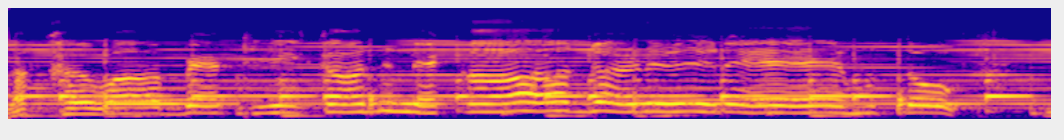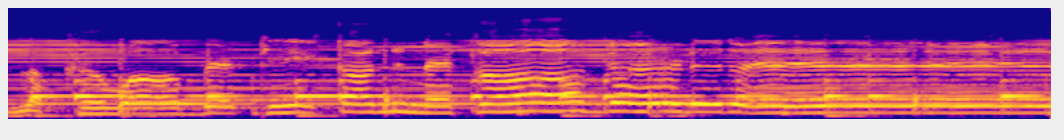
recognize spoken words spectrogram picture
લખવા બેઠી કાનને કાગળ રે. હું તો લખવા બેઠી કાનને કાગળ રે.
